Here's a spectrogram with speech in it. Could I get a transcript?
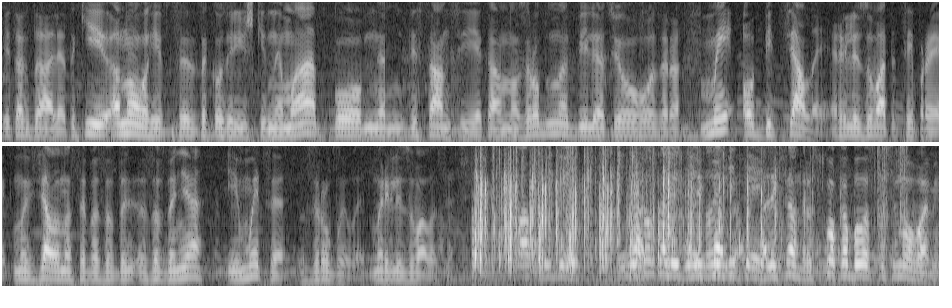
і так далі. Такі аналогів це такої доріжки нема м, дистанції, яка вона зроблена біля цього озера. Ми обіцяли реалізувати цей проект. Ми взяли на себе завдання, і ми це зробили. Ми реалізували це. спас людей. И не только людей, но и детей. Александр, сколько было спасено вами?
